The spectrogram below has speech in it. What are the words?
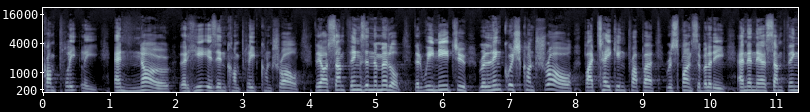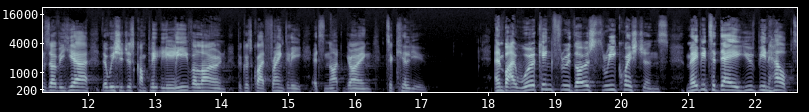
completely and know that He is in complete control. There are some things in the middle that we need to relinquish control by taking proper responsibility. And then there are some things over here that we should just completely leave alone because, quite frankly, it's not going to kill you. And by working through those three questions, maybe today you've been helped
